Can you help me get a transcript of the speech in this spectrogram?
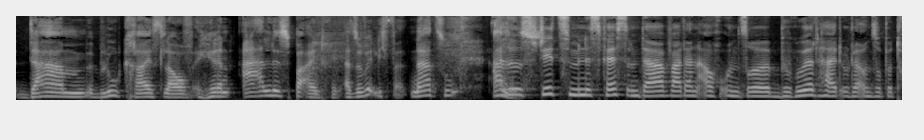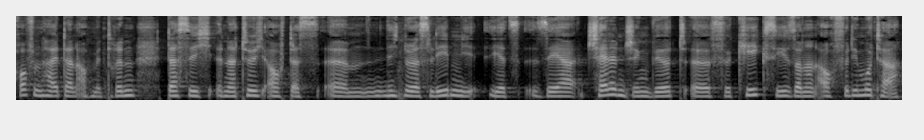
Darm, Blutkreislauf, Hirn, alles beeinträchtigt. Also wirklich nahezu alles. Also es steht zumindest fest und da war dann auch unsere Berührtheit oder unsere Betroffenheit dann auch mit drin, dass sich natürlich auch das ähm, nicht nur das Leben jetzt sehr challenging wird äh, für Keksi, sondern auch für die Mutter,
